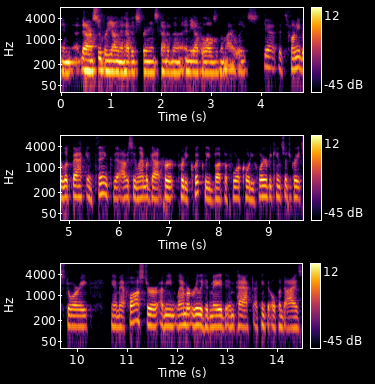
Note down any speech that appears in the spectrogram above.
and that aren't super young that have experience kind of in the, in the upper levels of the minor leagues. Yeah, it's funny to look back and think that obviously Lambert got hurt pretty quickly, but before Codi Heuer became such a great story and Matt Foster, I mean, Lambert really had made the impact, I think, that opened eyes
